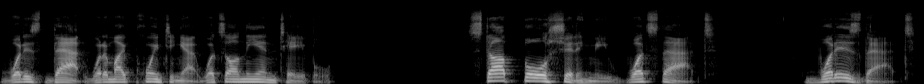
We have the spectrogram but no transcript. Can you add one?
What is that? What am I pointing at? What's on the end table? Stop bullshitting me. What's that? What is that?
